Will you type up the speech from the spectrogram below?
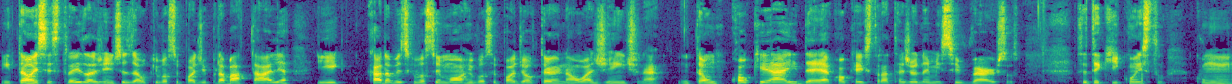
Então, esses três agentes é o que você pode ir para batalha e cada vez que você morre, você pode alternar o agente, né? Então, qual que é a ideia, qual que é a estratégia do MC Versus? Você tem que ir com, com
